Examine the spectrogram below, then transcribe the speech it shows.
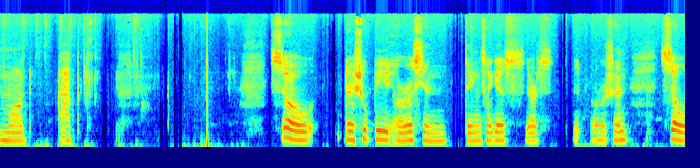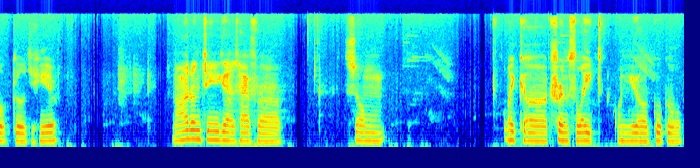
mod app. So there should be a Russian things I guess. There's Russian. So go to here. Now I don't think you guys have uh, some like uh, translate on your Google.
